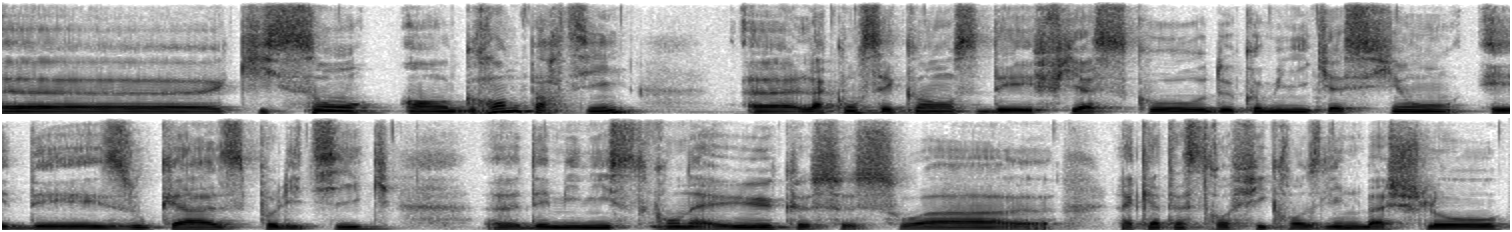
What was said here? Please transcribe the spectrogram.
euh, qui sont en grande partie euh, la conséquence des fiascos de communication et des oukases politiques des ministres qu'on a eus, que ce soit la catastrophique Roselyne Bachelot,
